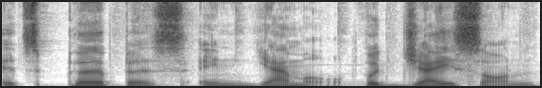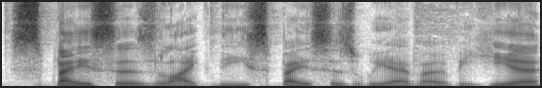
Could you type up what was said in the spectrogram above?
its purpose in YAML. For JSON, spaces like these spaces we have over here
